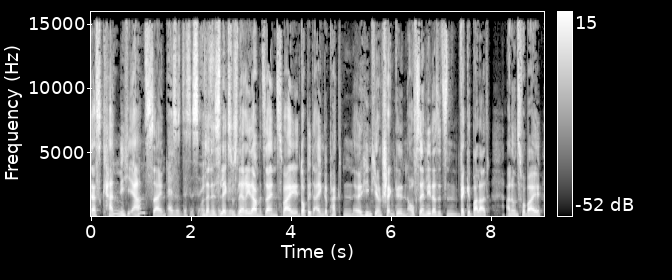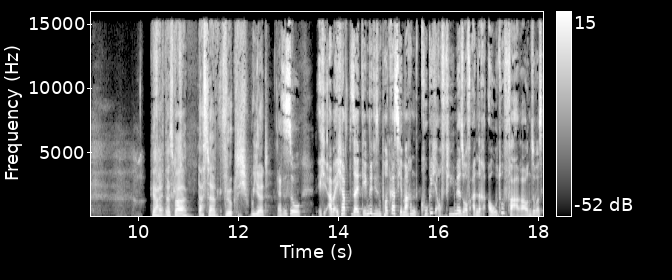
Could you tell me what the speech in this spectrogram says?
das kann nicht ernst sein. Also das ist echt Und dann ist Lexus. Larry da mit seinen zwei doppelt eingepackten äh, Hähnchenschenkeln auf seinen Ledersitzen weggeballert an uns vorbei. Ja, Verrückt. das war, das war wirklich weird. Das ist so, ich, aber ich habe, seitdem wir diesen Podcast hier machen, gucke ich auch viel mehr so auf andere Autofahrer und sowas.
